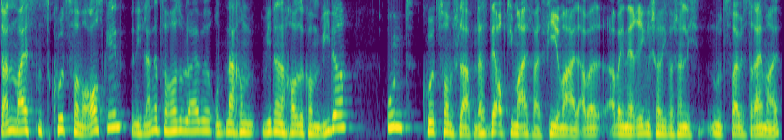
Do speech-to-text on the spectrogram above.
dann meistens kurz vorm Rausgehen, wenn ich lange zu Hause bleibe und nach dem wieder nach Hause kommen wieder und kurz vorm Schlafen. Das ist der Optimalfall, viermal, aber, aber in der Regel schaffe ich wahrscheinlich nur zwei bis dreimal.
